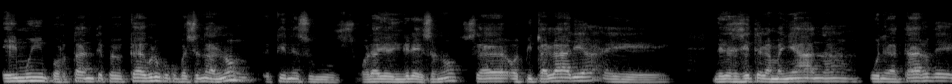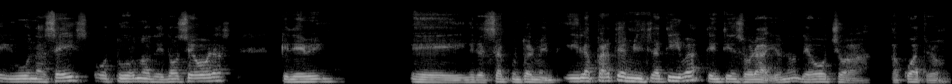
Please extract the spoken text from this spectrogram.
Es muy importante, pero cada grupo ocupacional, ¿no? Tiene sus horarios de ingreso, ¿no? Sea hospitalaria, eh, de las 7 de la mañana, 1 de la tarde y 1 a 6, o turnos de 12 horas que deben eh, ingresar puntualmente. Y la parte administrativa tiene su horario, ¿no? De 8 a, a 4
